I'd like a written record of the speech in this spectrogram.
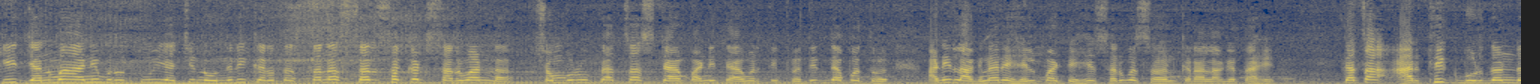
की जन्म आणि मृत्यू याची नोंदणी करत असताना सरसकट सर्वांना शंभर रुपयाचा स्टॅम्प आणि त्यावरती प्रतिज्ञापत्र आणि लागणारे हेलपाटे हे सर्व सहन करावं लागत आहे त्याचा आर्थिक भुर्दंड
